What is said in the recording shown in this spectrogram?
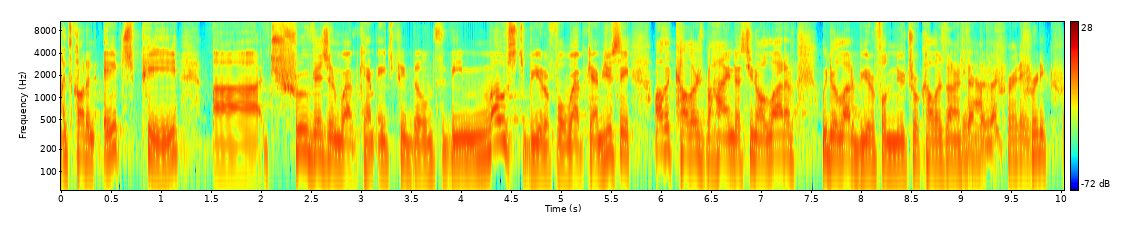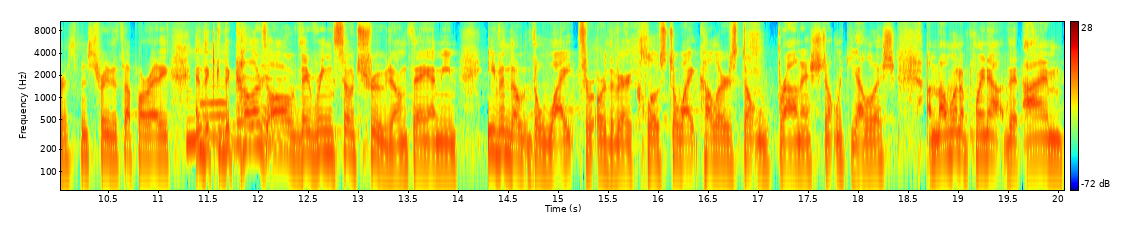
It's called an HP uh, True Vision webcam. HP builds the most beautiful webcams. You see all the colors behind us. You know, a lot of we do a lot of beautiful neutral colors on our Yeah, set. There's a pretty. pretty Christmas tree that's up already, and the, the colors all they ring so true, don't they? I mean, even the the whites or, or the very close to white colors don't look brownish, don't look yellowish. Um, I want to point out that I'm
